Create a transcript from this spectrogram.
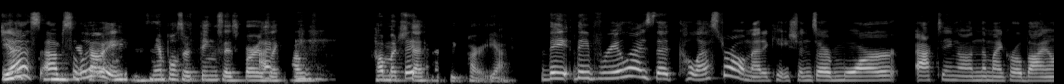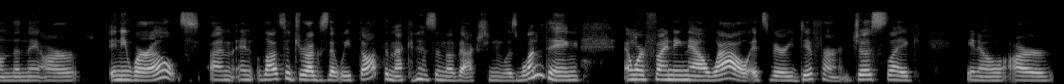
Do yes, absolutely. Examples or things as far as I, like how, how much they, that's a big part. Yeah. They they've realized that cholesterol medications are more acting on the microbiome than they are anywhere else. Um, and lots of drugs that we thought the mechanism of action was one thing, and we're finding now, wow, it's very different. Just like, you know, our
